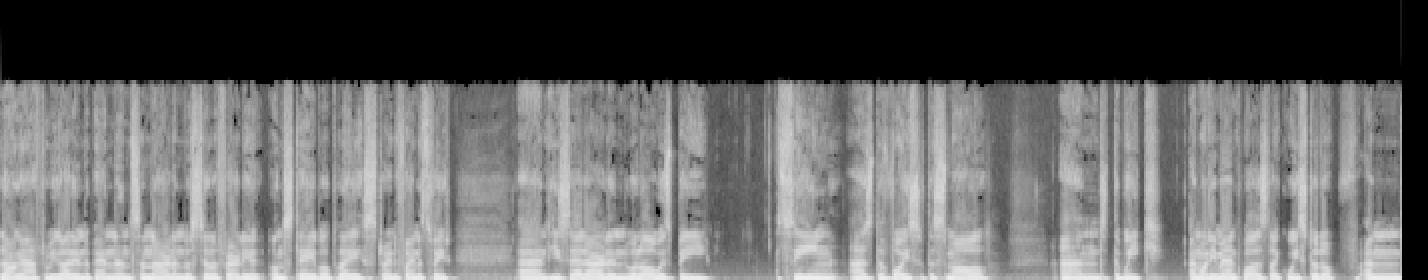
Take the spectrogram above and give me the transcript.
long after we got independence, and Ireland was still a fairly unstable place, trying to find its feet. And he said Ireland will always be seen as the voice of the small and the weak. And what he meant was like we stood up and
